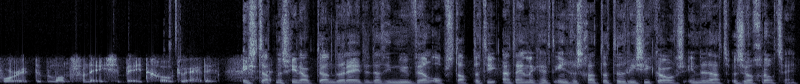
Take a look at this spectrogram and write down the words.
voor de balans van de ECB te groot werden. Is dat misschien ook dan de reden dat hij nu wel opstapt? Dat hij uiteindelijk heeft ingeschat dat de risico's inderdaad zo groot zijn?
